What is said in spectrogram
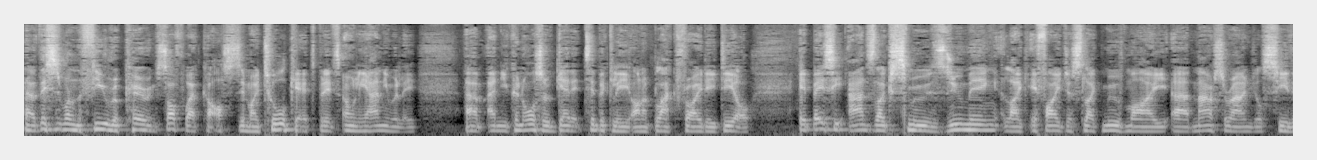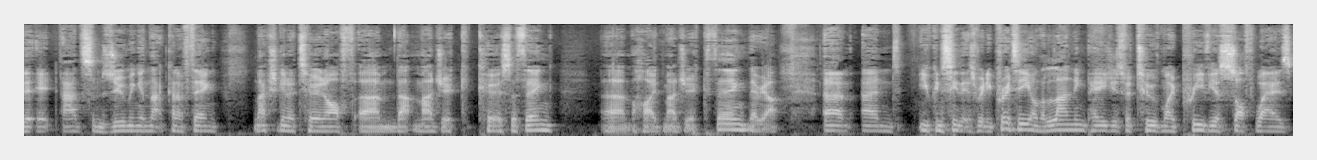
Now, this is one of the few recurring software costs in my toolkit, but it's only annually. Um, and you can also get it typically on a Black Friday deal. It basically adds like smooth zooming. Like if I just like move my uh, mouse around, you'll see that it adds some zooming and that kind of thing. I'm actually going to turn off um, that magic cursor thing. Um, hide magic thing. There we are. Um, and you can see that it's really pretty on the landing pages for two of my previous softwares.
